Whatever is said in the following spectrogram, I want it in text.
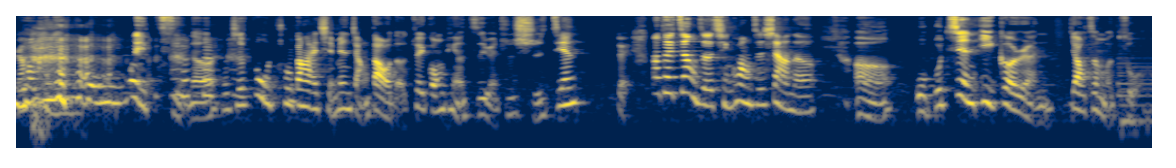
然后可能为此呢，就是付出刚才前面讲到的最公平的资源就是时间。对，那在这样子的情况之下呢，呃，我不建议个人要这么做。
